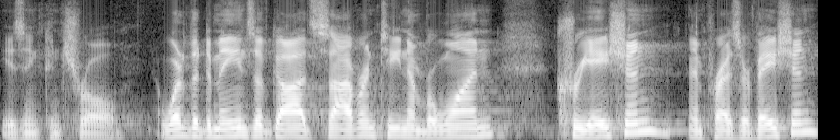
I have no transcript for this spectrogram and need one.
is in control. What are the domains of God's sovereignty? Number one, creation and preservation.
